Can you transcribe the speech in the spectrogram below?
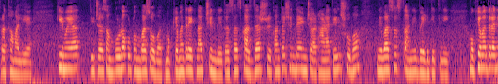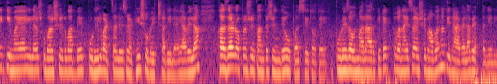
प्रथम आली आहे. किमया तिच्या संपूर्ण कुटुंबासोबत मुख्यमंत्री एकनाथ शिंदे तसंच खासदार श्रीकांत शिंदे यांच्या ठाण्यातील शुभ निवासस्थानी भेट घेतली. मुख्यमंत्र्यांनी किमया हिला शुभाशीर्वाद देत पुढील वाटचालीसाठी शुभेच्छा दिल्या. यावेळेला खासदार डॉक्टर श्रीकांत शिंदे उपस्थित होते. पुढे जाऊन मला आर्किटेक्ट बनायचं अशी भावना तिने यावेळेला व्यक्त केली.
